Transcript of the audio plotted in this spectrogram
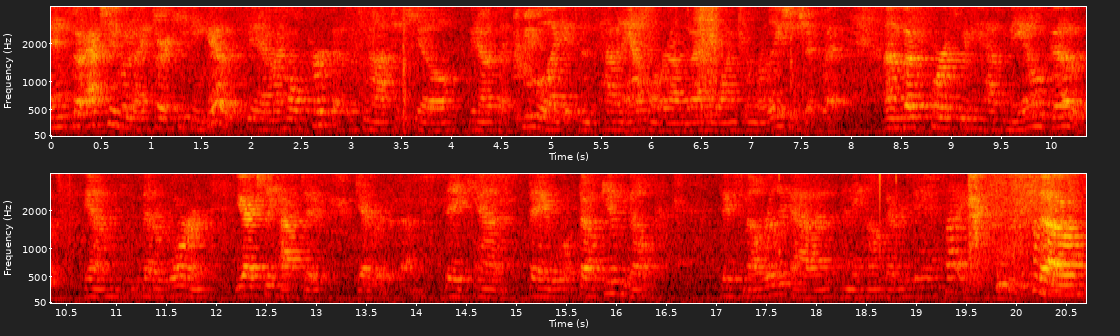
And so actually when I started keeping goats, you know, my whole purpose was not to kill, you know, it's like, cool, I get to have an animal around that I have a long-term relationship with. Um, but of course, when you have male goats you know, that are born, you actually have to get rid of them. They can't, they don't give milk, they smell really bad, and they hump everything in sight. So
